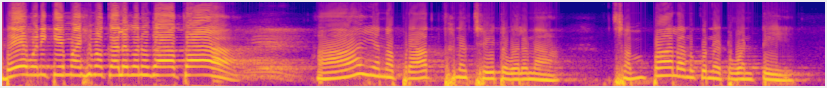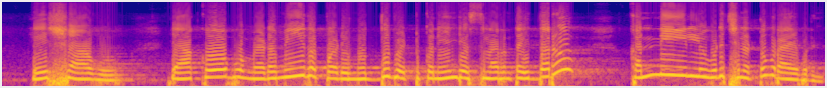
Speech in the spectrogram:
దేవునికి మహిమ కలుగునుగాక ఆయన ప్రార్థన చేయటం వలన చంపాలనుకున్నటువంటి ఏషావు యాకోబు మెడ మీద పడి ముద్దు పెట్టుకొని ఏం చేస్తున్నారంట ఇద్దరు? కన్నీళ్ళు విడిచినట్టు వ్రాయబడింది.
